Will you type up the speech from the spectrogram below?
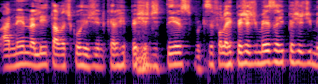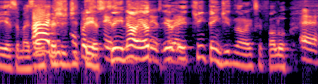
a Nena ali tava te corrigindo que era RPG de texto, porque você falou RPG de mesa, RPG de mesa, mas é ah, RPG desculpa, de, texto. de texto. Sim, não, eu, texto, eu, é. eu, tinha entendido na hora que você falou. É.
